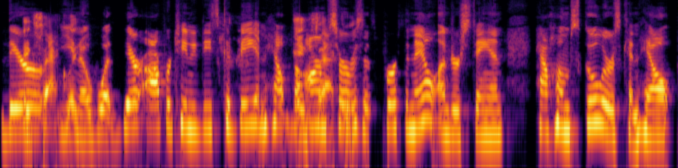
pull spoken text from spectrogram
their exactly. you know what their opportunities could be and help the exactly. armed services personnel understand how homeschoolers can help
